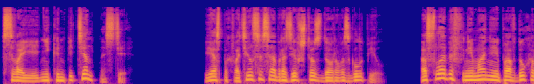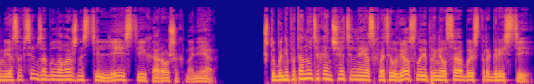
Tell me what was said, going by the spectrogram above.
в своей некомпетентности. Я спохватился, сообразив, что здорово сглупил. Ослабив внимание и пав духом, я совсем забыл о важности лести и хороших манер. Чтобы не потонуть окончательно, я схватил весла и принялся быстро грести.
